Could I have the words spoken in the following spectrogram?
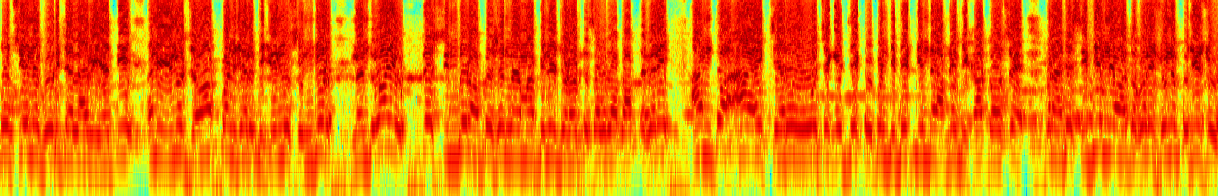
પૂછી અને ગોળી ચલાવી હતી અને એનો જવાબ પણ જ્યારે દીકરીનું સિંદૂર નંદવાયું તો સિંદૂર ઓપરેશન નામ આપીને ઝડપથી સફળતા પ્રાપ્ત કરી. આમ તો આ એક ચહેરો એવો છે કે જે કોઈ પણ ડિબેટની અંદર આપણે દેખાતો હશે. પણ આજે સીધી એમને વાતો કરીશું અને પૂછીશું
